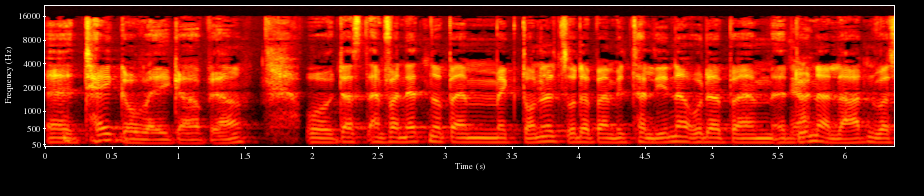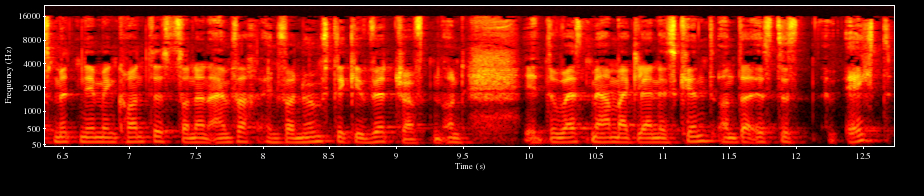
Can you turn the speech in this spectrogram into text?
äh, Takeaway gab, ja. Und dass einfach nicht nur beim McDonalds oder beim Italiener oder beim äh, Dönerladen was mitnehmen konntest, sondern einfach in vernünftige Wirtschaften. Und äh, du weißt, wir haben ein kleines Kind und da ist es echt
